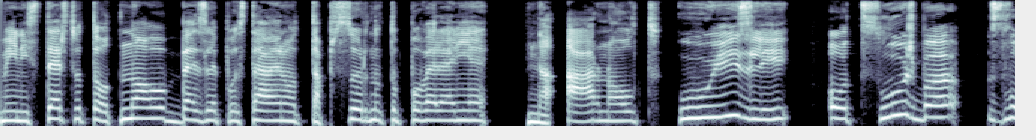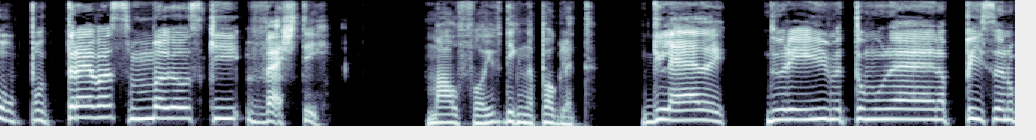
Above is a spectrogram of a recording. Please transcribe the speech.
Министерството отново бе злепоставено от абсурдното повеление на Арнолд Уизли от служба злоупотреба с мъгълски вещи. Малфой вдигна поглед. Гледай, дори името му не е написано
